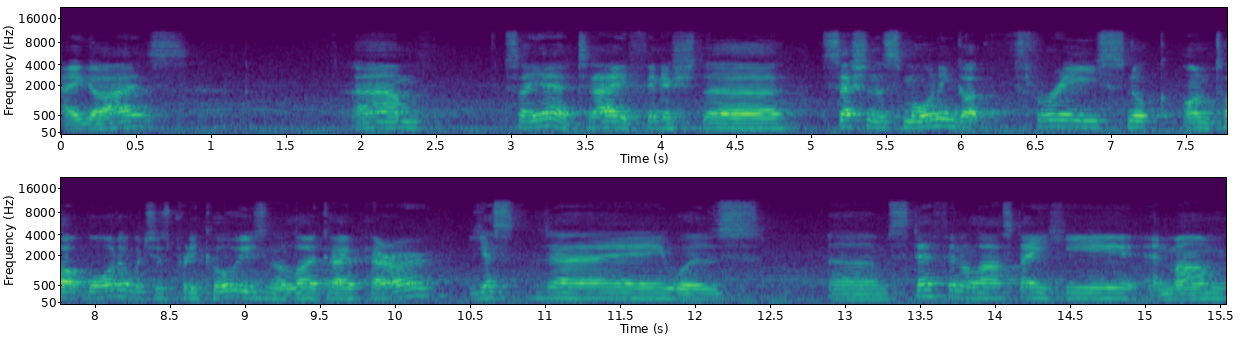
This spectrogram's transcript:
Hey guys. Um, so yeah, today finished the session this morning. Got three snook on top water, which is pretty cool using the Loco Perro. Yesterday was um, Steph in the last day here, and Mum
